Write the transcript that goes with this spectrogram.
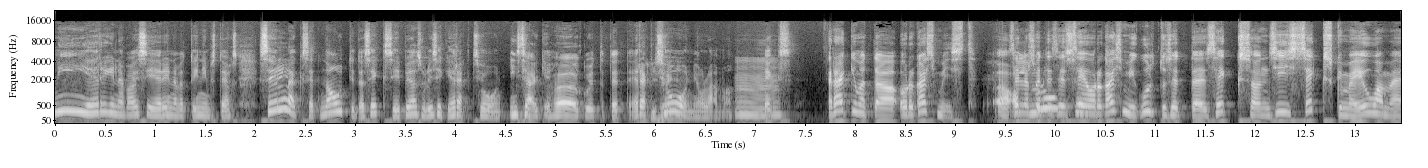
nii erinev asi erinevate inimeste jaoks. selleks, et nautida seksi, ei pea sul isegi erektsioon, isegi, kujutate ette, erektsiooni isegi. olema mm., eks rääkimata orgasmist, selles mõttes, et see orgasmi kultus, et seks on siis seks, kui me jõuame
